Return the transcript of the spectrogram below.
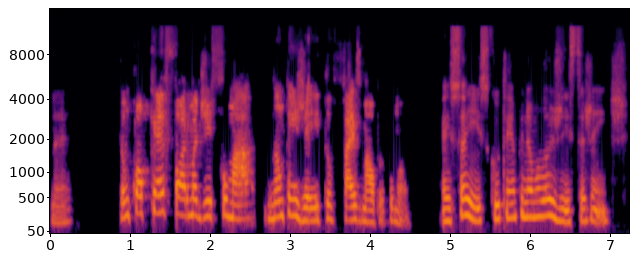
né? Então, qualquer forma de fumar, não tem jeito, faz mal para o pulmão. É isso aí, escutem a pneumologista, gente.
